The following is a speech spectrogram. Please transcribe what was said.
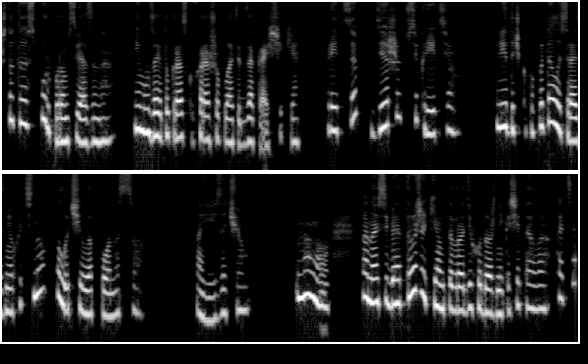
Что-то с пурпуром связано. Ему за эту краску хорошо платят заказчики. Рецепт держит в секрете. Лидочка попыталась разнюхать, но получила по носу. А ей зачем? Ну, она себя тоже кем-то вроде художника считала, хотя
